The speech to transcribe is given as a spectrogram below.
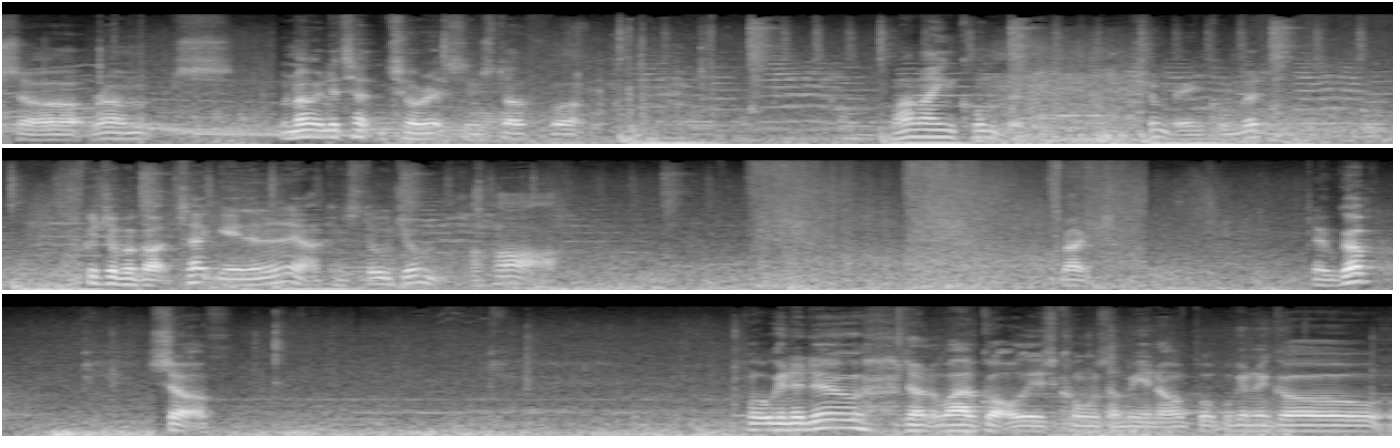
So, ramps. We're not going to take the turrets and stuff, but... Why am I encumbered? Shouldn't be encumbered. Good job I got Tek gear then, innit? I can still jump. Haha. Right. There we go. So, what we're going to do, I don't know why I've got all these cones on me you know, but we're going to go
